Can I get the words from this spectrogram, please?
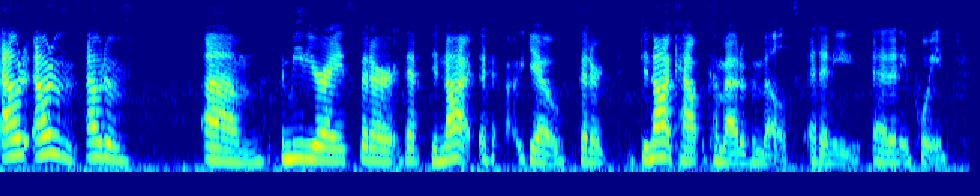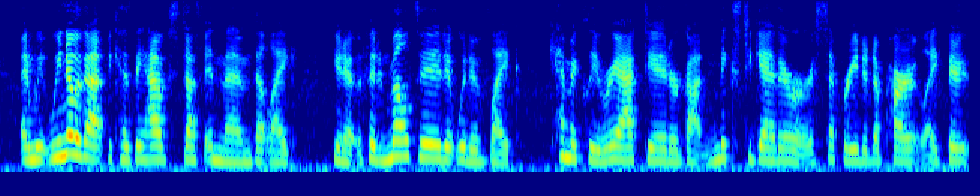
out out of out of um, the meteorites that are that did not uh, you know that are did not count, come out of a melt at any at any point, and we, we know that because they have stuff in them that like you know if it had melted it would have like chemically reacted or gotten mixed together or separated apart. Like there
